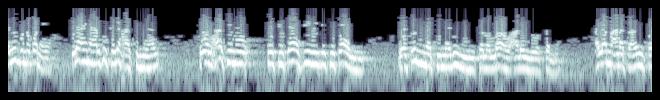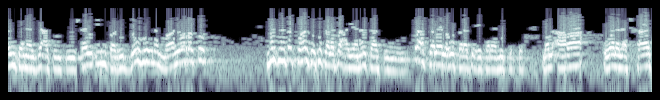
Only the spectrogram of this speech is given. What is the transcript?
ayuunbuu noqonaya ilaahayna halkuu kaga xaakim yahay huwa alxaakimu fiihi bikitaabihi wa sunnati nabiyihi sala allahu calayhi wasalam alla macna tahay fain tanaasactum fii shayin faruduuhu ila allahi warasuul marka dadku halkay ku kala baxayaan halkaas wax kaloo lagu kala bixi karaa ma jirto lal aaraa wala alashkhaas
